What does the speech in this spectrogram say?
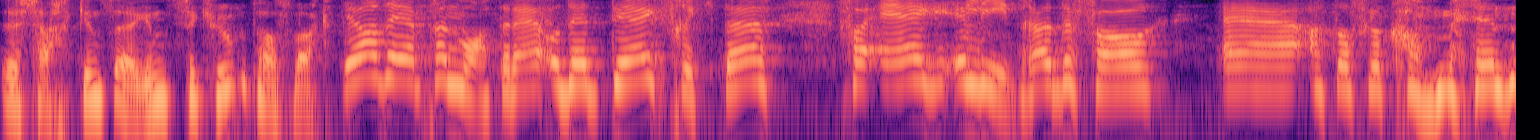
kirkens egen Securitas-vakt? Ja, det er på en måte det, og det er det jeg frykter. For jeg er livredd for eh, at det skal komme inn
